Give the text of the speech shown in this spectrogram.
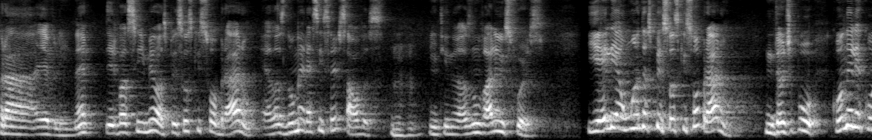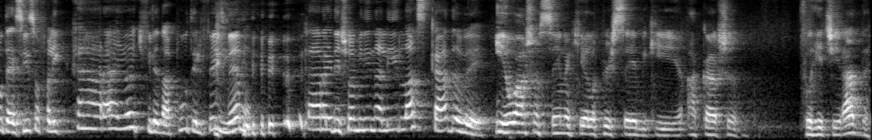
para Evelyn, né? Ele fala assim, meu, as pessoas que sobraram, elas não merecem ser salvas, entendeu? Elas não valem o esforço. E ele é uma das pessoas que sobraram. Então, tipo, quando ele acontece isso, eu falei, caralho, olha que filha da puta, ele fez mesmo. caralho, deixou a menina ali lascada, velho. E eu acho a cena que ela percebe que a caixa foi retirada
